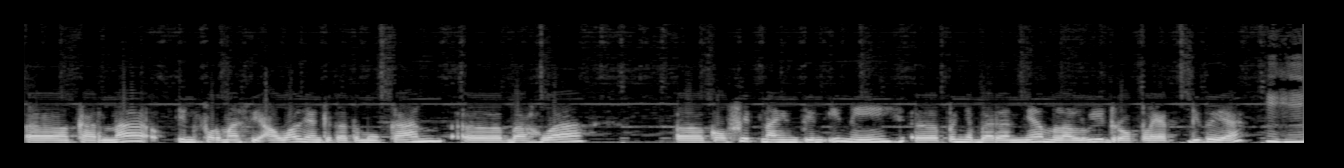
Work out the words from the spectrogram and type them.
uh, karena informasi awal yang kita temukan uh, bahwa uh, eh, COVID-19 ini uh, penyebarannya melalui droplet gitu ya. Mm-hmm.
